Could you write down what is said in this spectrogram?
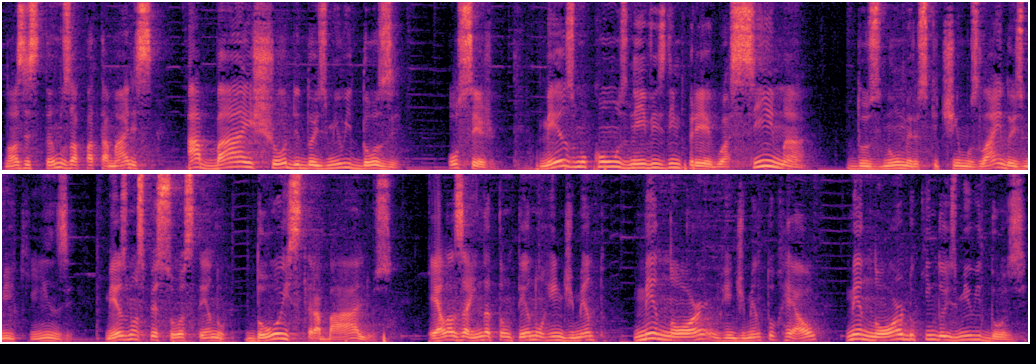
nós estamos a patamares abaixo de 2012. Ou seja, mesmo com os níveis de emprego acima dos números que tínhamos lá em 2015, mesmo as pessoas tendo dois trabalhos, elas ainda estão tendo um rendimento menor, um rendimento real menor do que em 2012.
